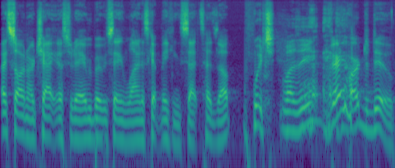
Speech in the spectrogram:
I saw in our chat yesterday everybody was saying Linus kept making sets heads up, which Was he? very hard to do.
